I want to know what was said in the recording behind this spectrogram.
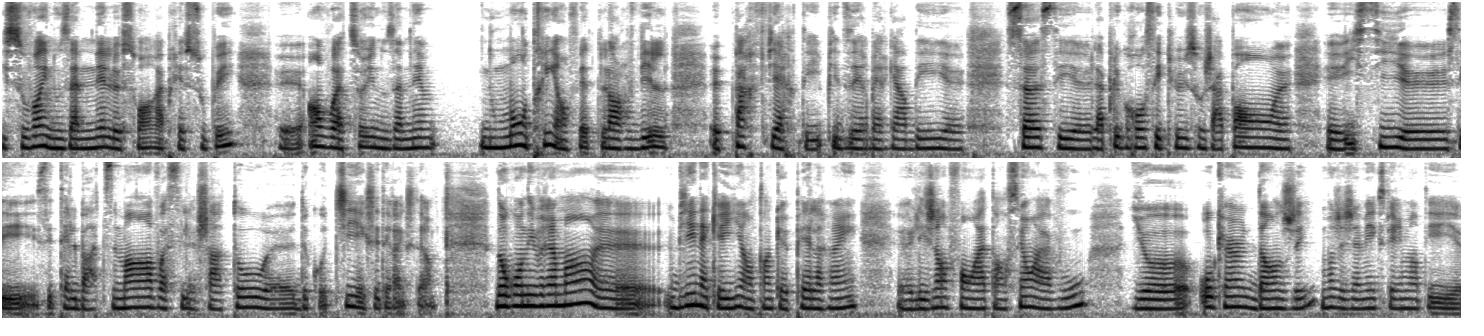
Et souvent, ils nous amenaient le soir après souper en voiture, ils nous amenaient nous montrer en fait leur ville euh, par fierté, puis dire ben regardez euh, ça c'est euh, la plus grosse écluse au Japon, ici c'est tel bâtiment, voici le château de Kochi, etc., etc. Donc on est vraiment bien accueillis en tant que pèlerin. les gens font attention à vous. Il n'y a aucun danger. Moi, j'ai jamais expérimenté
